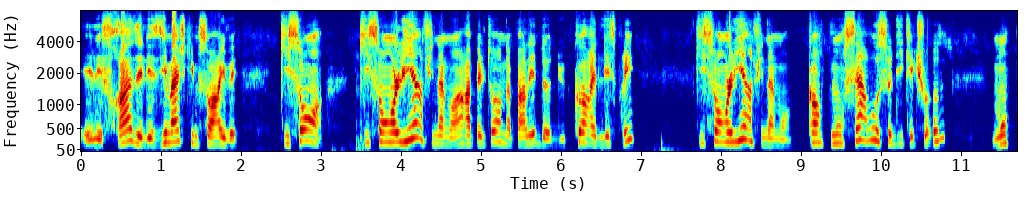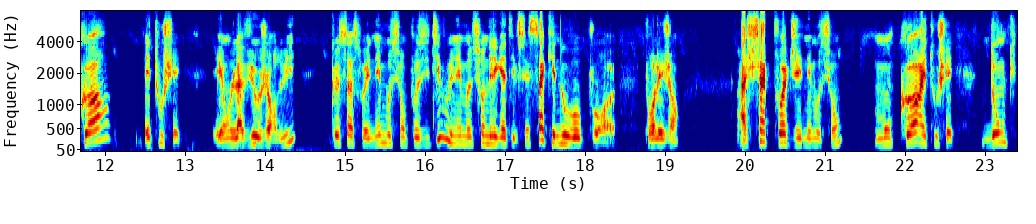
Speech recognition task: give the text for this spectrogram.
et les phrases et les images qui me sont arrivées, qui sont, qui sont en lien finalement. Hein. Rappelle-toi, on a parlé de, du corps et de l'esprit, qui sont en lien finalement quand mon cerveau se dit quelque chose, mon corps est touché. Et on l'a vu aujourd'hui, que ça soit une émotion positive ou une émotion négative. C'est ça qui est nouveau pour, euh, pour les gens. À chaque fois que j'ai une émotion, mon corps est touché. Donc,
